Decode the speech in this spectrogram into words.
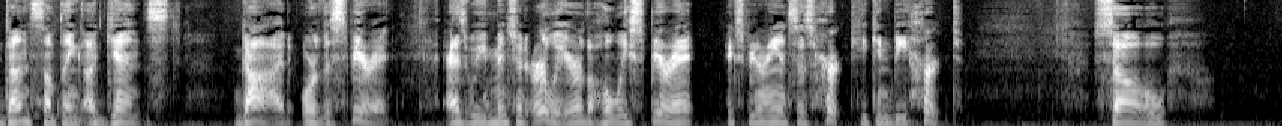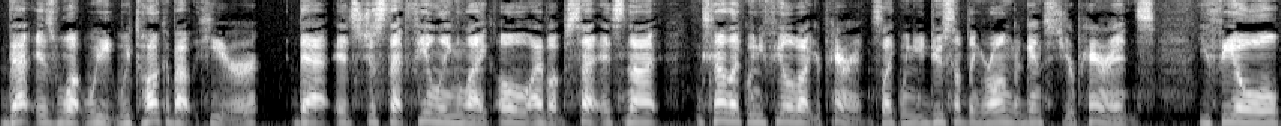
done something against God or the Spirit. As we mentioned earlier, the Holy Spirit experiences hurt. He can be hurt. So that is what we, we talk about here. That it's just that feeling like, oh, I've upset. It's not it's kind of like when you feel about your parents. Like when you do something wrong against your parents, you feel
